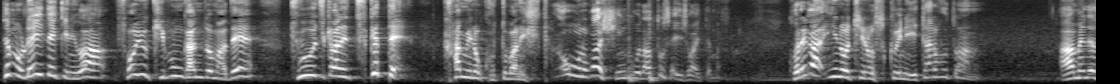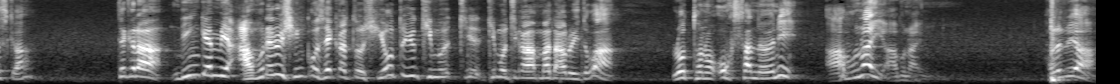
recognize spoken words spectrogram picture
でも霊的にはそういう気分感情まで十字架につけて神の言葉に従うのが信仰だと聖書は言ってます。これが命の救いに至ることなの。アーメンですか？だから人間味あふれる信仰生活をしようという気持ち気持ちがまだある人はロットの奥さんのように危ない危ない。ハレルヤ。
